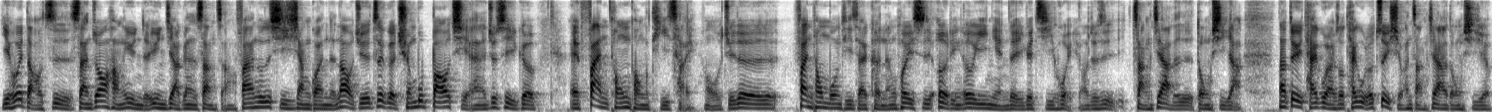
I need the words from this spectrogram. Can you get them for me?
也会导致散装航运的运价跟着上涨，反正都是息息相关的。那我觉得这个全部包起来呢，就是一个诶泛通膨题材哦。我觉得泛通膨题材可能会是二零二一年的一个机会，然后就是涨价的东西啊。那对于台股来说，台股都最喜欢涨价的东西了。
